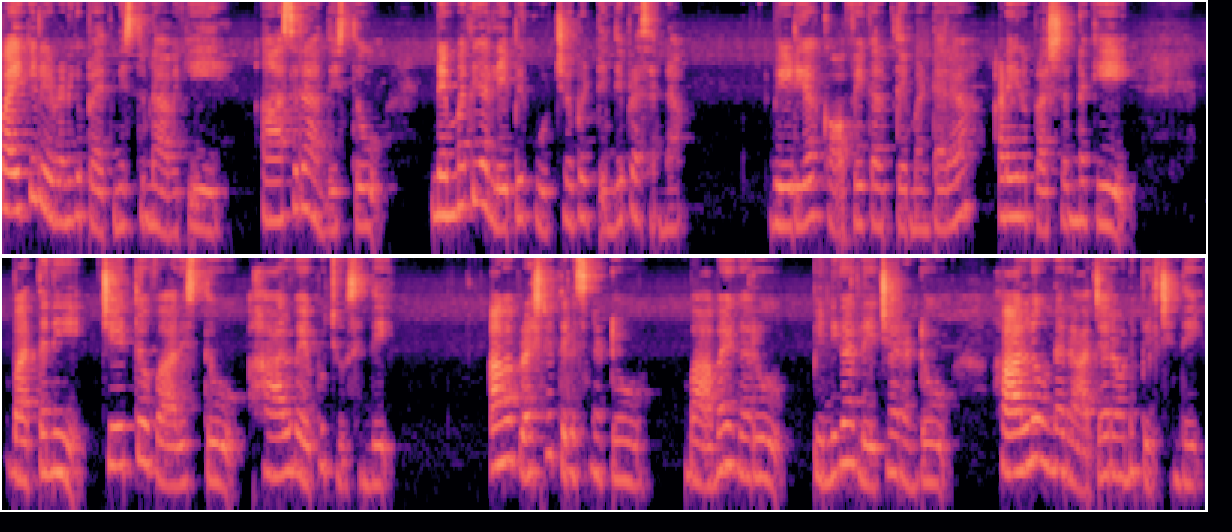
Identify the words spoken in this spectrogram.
పైకి లేవడానికి ప్రయత్నిస్తున్న ఆమెకి ఆసరా అందిస్తూ నెమ్మదిగా లేపి కూర్చోబెట్టింది ప్రసన్న. వేడిగా కాఫీ కలిపితేమంటారా అడిగిన ప్రసన్నకి భర్తని చేత్తో వారిస్తూ హాల్ వైపు చూసింది. ఆమె ప్రశ్న తెలిసినట్టు బాబాయ్ గారు పిన్నిగారు లేచారంటూ హాల్లో ఉన్న రాజారావును పిలిచింది.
